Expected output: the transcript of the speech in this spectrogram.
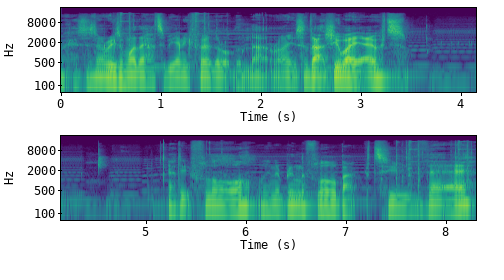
Okay, so there's no reason why they have to be any further up than that, right? So that's your way out. Edit floor. We're going to bring the floor back to there,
